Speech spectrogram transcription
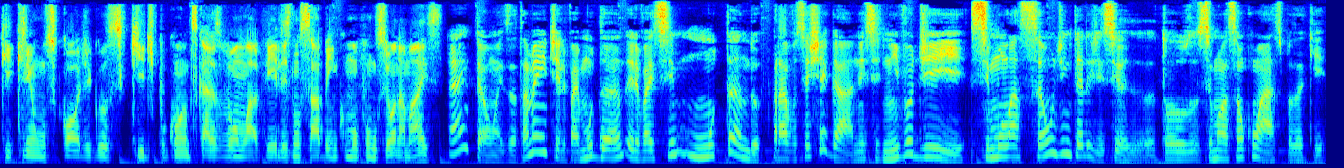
que cria uns códigos que tipo quando os caras vão lá ver eles não sabem como funciona mais. É, então, exatamente. Ele vai mudando, ele vai se mutando. para você chegar nesse nível de simulação de inteligência, eu tô simulação com aspas aqui,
